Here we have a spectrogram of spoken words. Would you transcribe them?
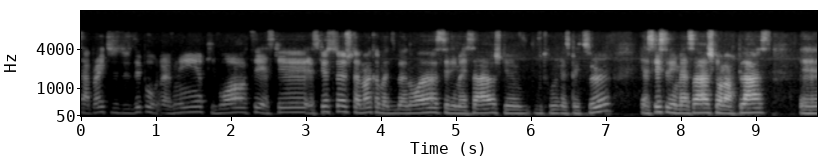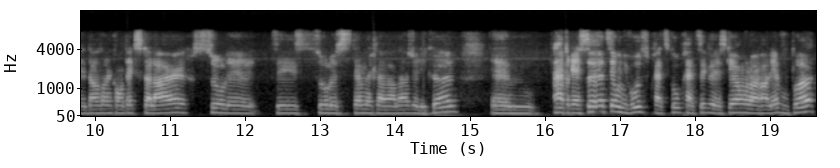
ça peut être utilisé pour revenir puis voir, tu sais, est-ce que, est que ça, justement, comme a dit Benoît, c'est des messages que vous trouvez respectueux? Est-ce que c'est des messages qui ont leur place euh, dans un contexte scolaire sur le, sur le système de clavardage de l'école? Euh, après ça, tu sais, au niveau du pratico-pratique, est-ce qu'on leur enlève ou pas?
